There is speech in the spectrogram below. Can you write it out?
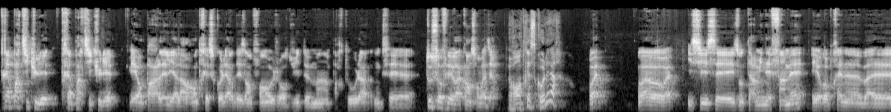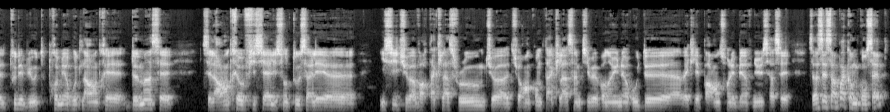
très particulier, très particulier. Et en parallèle, il y a la rentrée scolaire des enfants aujourd'hui, demain, partout là. Donc c'est tout sauf les vacances, on va dire. Rentrée scolaire? Ouais. Ouais, ouais, ouais. Ici, c'est ils ont terminé fin mai et ils reprennent euh, bah, tout début août. Première août, la rentrée. Demain, c'est c'est la rentrée officielle. Ils sont tous allés euh, ici. Tu vas voir ta classroom. Tu vas, tu rencontres ta classe un petit peu pendant une heure ou deux euh, avec les parents. Sont les bienvenus. C'est assez, c'est assez sympa comme concept.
